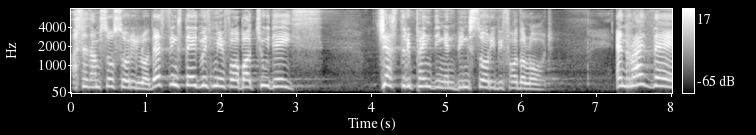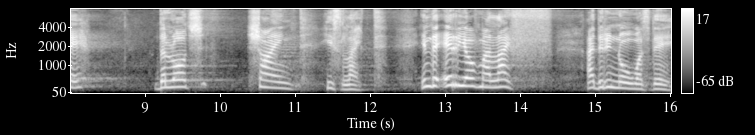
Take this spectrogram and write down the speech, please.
I said, I'm so sorry, Lord. That thing stayed with me for about two days, just repenting and being sorry before the Lord. And right there, the Lord shined his light in the area of my life I didn't know was there.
